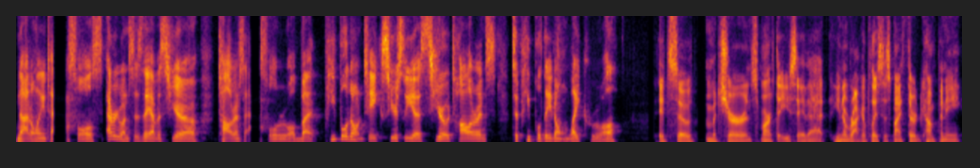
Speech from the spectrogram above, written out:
not only to assholes. Everyone says they have a zero tolerance to asshole rule, but people don't take seriously a zero tolerance to people they don't like rule. It's so mature and smart that you say that. You know, Rocketplace is my third company,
